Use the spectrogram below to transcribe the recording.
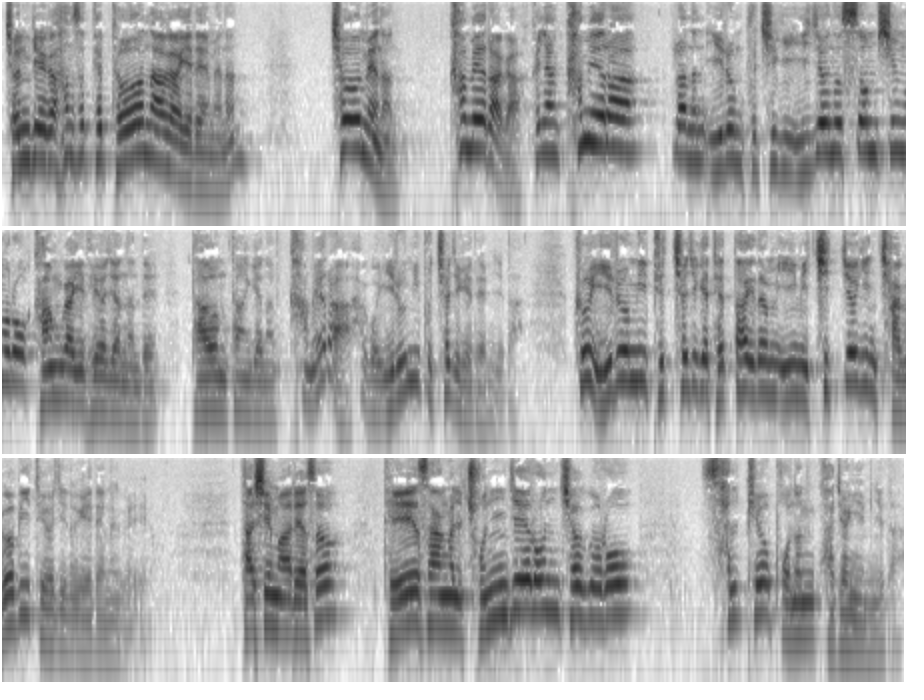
전개가 한 스텝 더 나가게 되면은 처음에는 카메라가 그냥 카메라라는 이름 붙이기 이전의 something으로 감각이 되어졌는데 다음 단계는 카메라 하고 이름이 붙여지게 됩니다. 그 이름이 붙여지게 됐다 하면 이미 지적인 작업이 되어지게 되는 거예요. 다시 말해서 대상을 존재론적으로 살펴보는 과정입니다.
